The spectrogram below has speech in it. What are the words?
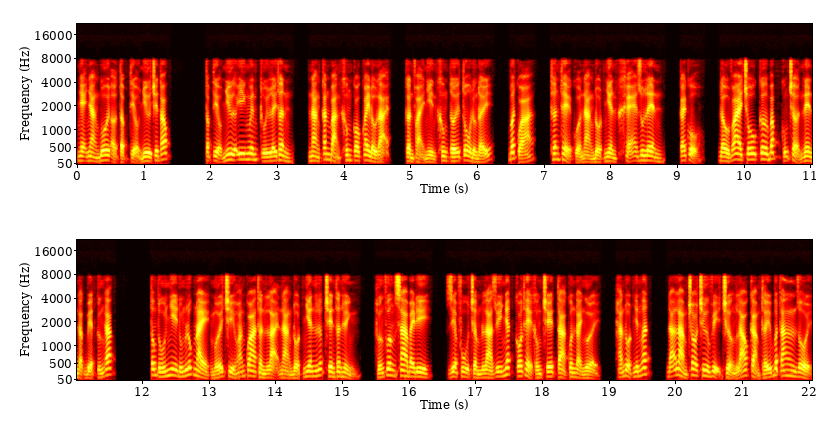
nhẹ nhàng bôi ở tập tiểu như trên tóc. Tập tiểu như y nguyên túi lấy thân, nàng căn bản không có quay đầu lại, cần phải nhìn không tới tô đường đấy, bất quá, thân thể của nàng đột nhiên khẽ run lên, cái cổ, đầu vai chỗ cơ bắp cũng trở nên đặc biệt cứng ngắc. Tông tú nhi đúng lúc này mới chỉ hoãn qua thần lại nàng đột nhiên lướt trên thân hình hướng phương xa bay đi, diệp phụ trầm là duy nhất có thể khống chế tà quân đài người, hắn đột nhiên ngất, đã làm cho chư vị trưởng lão cảm thấy bất an rồi,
